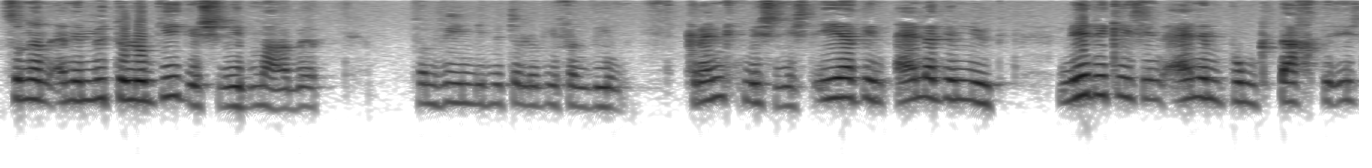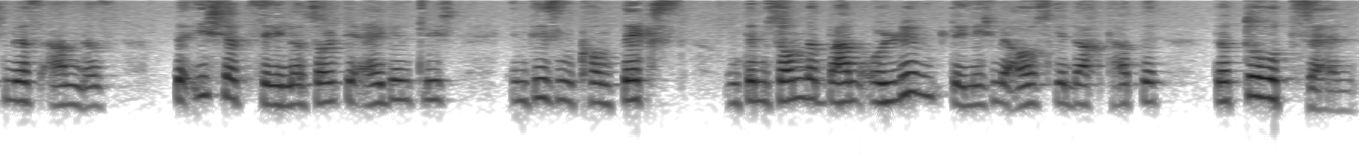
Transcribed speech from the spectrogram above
sondern eine Mythologie geschrieben habe. Von Wien, die Mythologie von Wien kränkt mich nicht, eher einer genügt. Lediglich in einem Punkt dachte ich mir's anders. Der Ich-Erzähler sollte eigentlich in diesem Kontext und dem sonderbaren Olymp, den ich mir ausgedacht hatte, der Tod sein.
